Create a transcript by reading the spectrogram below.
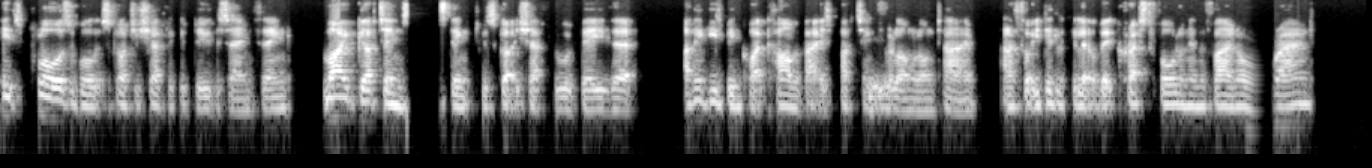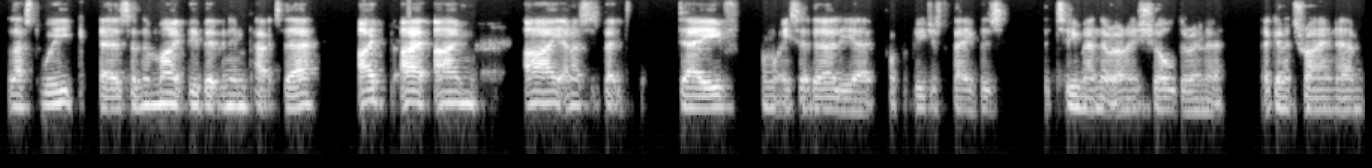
it's plausible that Scotty Scheffler could do the same thing. My gut instinct with Scotty Scheffler would be that I think he's been quite calm about his putting for a long, long time, and I thought he did look a little bit crestfallen in the final round last week. Uh, so there might be a bit of an impact there. I, I, I'm, I, and I suspect Dave, from what he said earlier, probably just favours the two men that are on his shoulder and are, are going to try and um,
